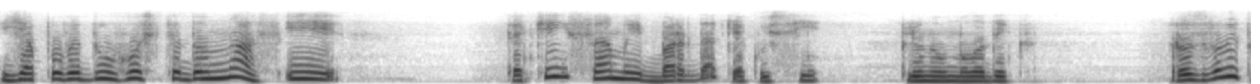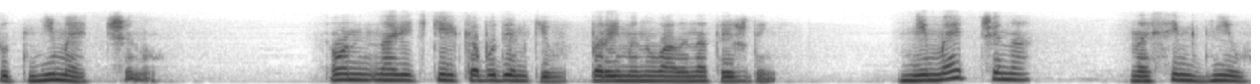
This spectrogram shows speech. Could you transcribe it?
я поведу гостя до нас і такий самий бардак, як усі, плюнув молодик. Розвели тут Німеччину. Он навіть кілька будинків перейменували на тиждень. Німеччина на сім днів.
